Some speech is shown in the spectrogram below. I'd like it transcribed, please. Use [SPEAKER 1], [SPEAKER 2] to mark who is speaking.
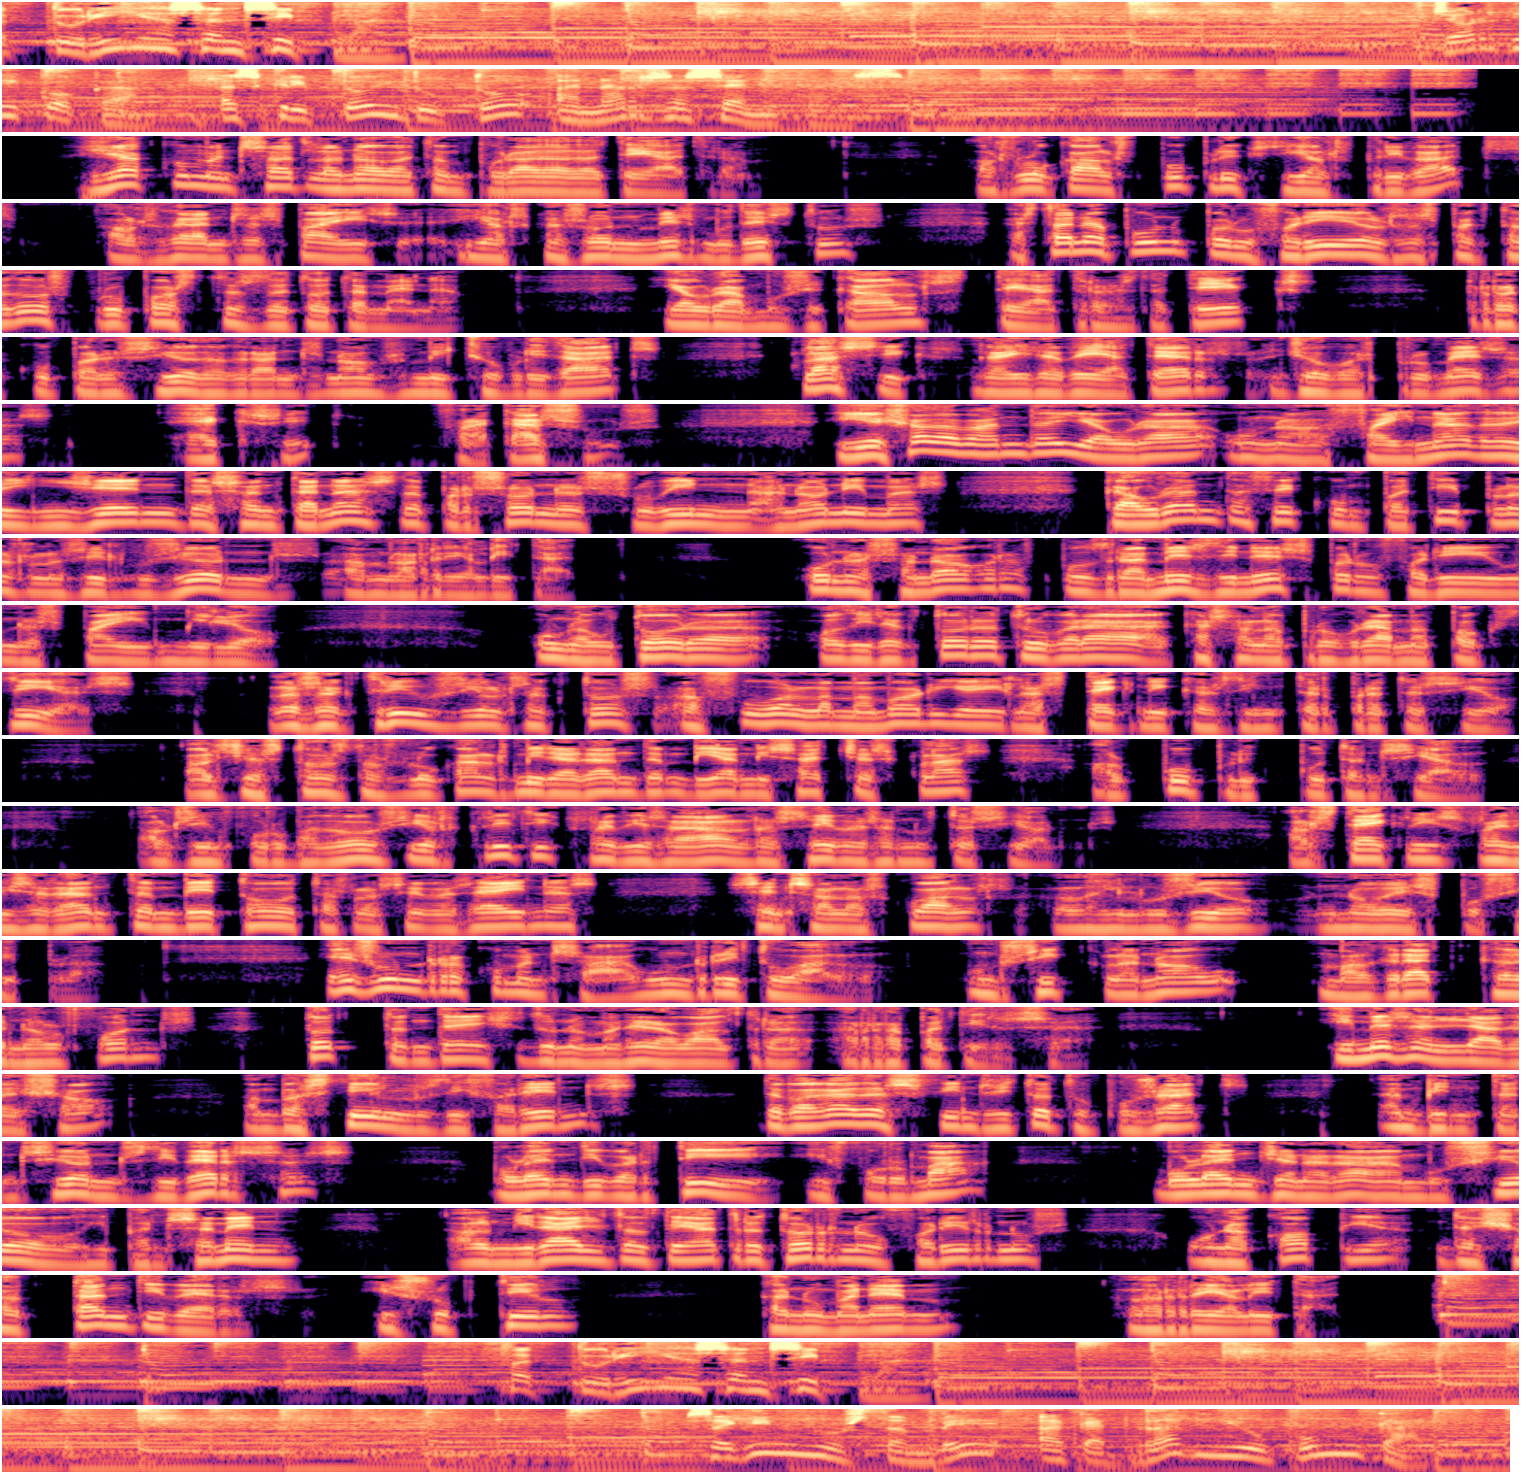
[SPEAKER 1] Factoria sensible Jordi Coca, escriptor i doctor en arts escèniques.
[SPEAKER 2] Ja ha començat la nova temporada de teatre. Els locals públics i els privats, els grans espais i els que són més modestos, estan a punt per oferir als espectadors propostes de tota mena. Hi haurà musicals, teatres de text, recuperació de grans noms mig oblidats, clàssics gairebé eterns, joves promeses, èxits, fracassos... I això de banda hi haurà una feinada ingent de centenars de persones, sovint anònimes, que hauran de fer compatibles les il·lusions amb la realitat. Un escenògraf voldrà més diners per oferir un espai millor. Una autora o directora trobarà que se la programa pocs dies. Les actrius i els actors afuen la memòria i les tècniques d'interpretació. Els gestors dels locals miraran d'enviar missatges clars al públic potencial – els informadors i els crítics revisaran les seves anotacions. Els tècnics revisaran també totes les seves eines, sense les quals la il·lusió no és possible. És un recomençar, un ritual, un cicle nou, malgrat que, en el fons, tot tendeix d'una manera o altra a repetir-se. I més enllà d'això, amb estils diferents, de vegades fins i tot oposats, amb intencions diverses, volent divertir i formar, volent generar emoció i pensament, el mirall del teatre torna a oferir-nos una còpia d'això tan divers i subtil que anomenem la realitat.
[SPEAKER 1] Factoria sensible Seguim-nos també a catradio.cat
